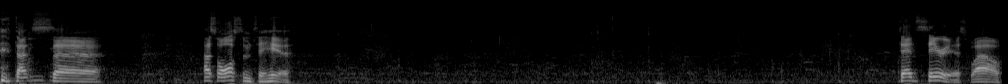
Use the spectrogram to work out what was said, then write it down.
that's uh that's awesome to hear. Dead serious. Wow.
